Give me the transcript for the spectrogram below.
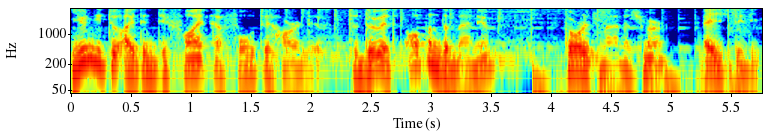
you need to identify a faulty hard disk. To do it, open the menu Storage Management HDD.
